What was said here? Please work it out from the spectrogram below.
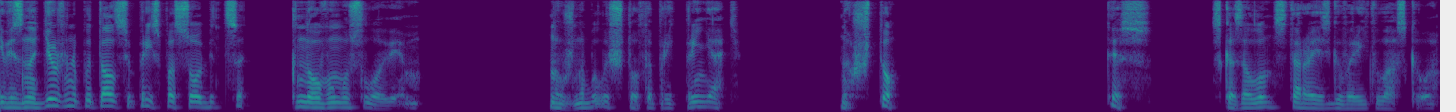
и безнадежно пытался приспособиться к новым условиям. Нужно было что-то предпринять. Но что? Тесс, — сказал он, стараясь говорить ласково,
